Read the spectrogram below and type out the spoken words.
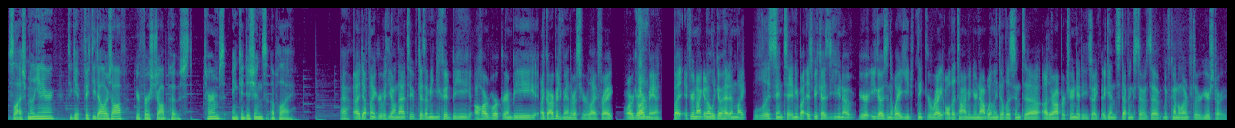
slash millionaire to get $50 off your first job post. Terms and conditions apply. Yeah, I definitely agree with you on that too. Because I mean, you could be a hard worker and be a garbage man the rest of your life, right? Or a yard Yeah. man. But if you're not going to go ahead and like listen to anybody, it's because you know your ego's in the way. You think you're right all the time, and you're not willing to listen to other opportunities. Like again, stepping stones that we've kind of learned through your story.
